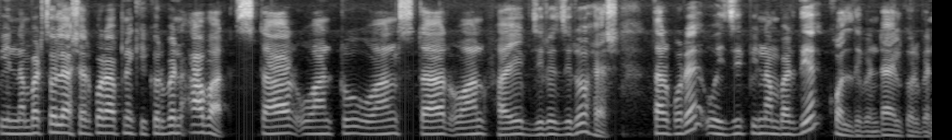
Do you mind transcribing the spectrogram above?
পিন নাম্বার চলে আসার পর আপনি কি করবেন? আবার star one two one star one five zero zero hash তারপরে ওই জিপি নাম্বার দিয়ে কল দিবেন ডায়াল করবেন।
